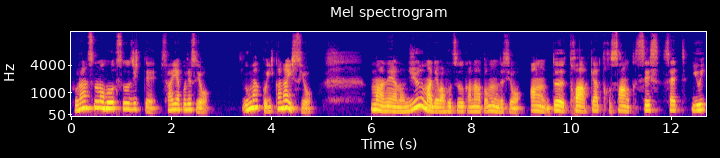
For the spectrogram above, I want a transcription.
フランスの数字って最悪ですよ。うまくいかないっすよ。まあね、あの、10までは普通かなと思うんですよ。1、2、3、4、5、6、7、8、9、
